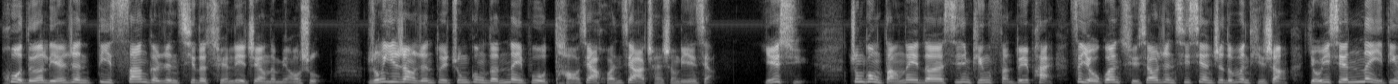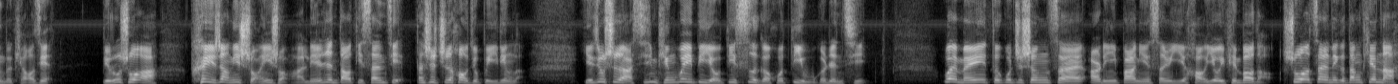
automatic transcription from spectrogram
获得连任第三个任期的权利这样的描述，容易让人对中共的内部讨价还价产生联想。也许中共党内的习近平反对派在有关取消任期限制的问题上有一些内定的条件，比如说啊，可以让你爽一爽啊，连任到第三届，但是之后就不一定了。也就是啊，习近平未必有第四个或第五个任期。外媒德国之声在二零一八年三月一号也有一篇报道，说在那个当天呢，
